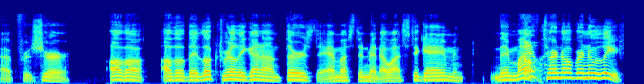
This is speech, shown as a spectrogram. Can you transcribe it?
Uh, for sure. Although, although they looked really good on Thursday, I must admit, I watched the game and they might oh. have turned over a new leaf.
